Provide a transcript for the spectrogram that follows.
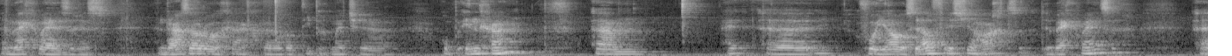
een wegwijzer is. En daar zouden we graag wat dieper met je op ingaan. Um, voor jouzelf is je hart de wegwijzer. Uh,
